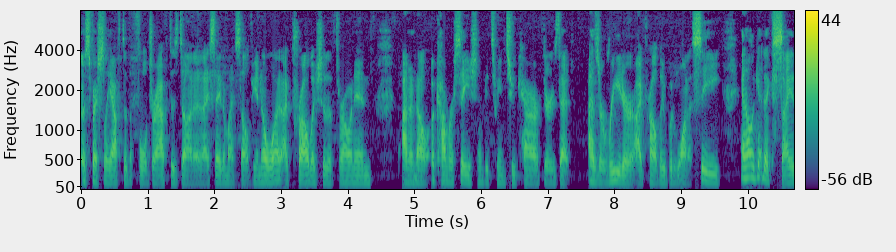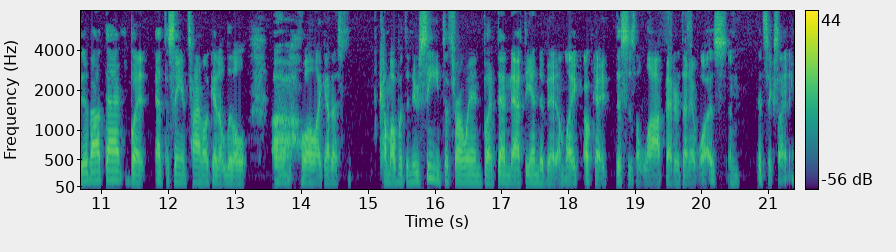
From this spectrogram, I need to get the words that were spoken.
especially after the full draft is done and i say to myself you know what i probably should have thrown in I don't know, a conversation between two characters that as a reader I probably would want to see. And I'll get excited about that, but at the same time I'll get a little, oh, well, I got to come up with a new scene to throw in. But then at the end of it, I'm like, okay, this is a lot better than it was. And it's exciting.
